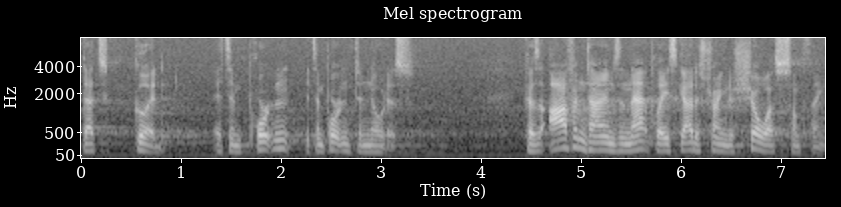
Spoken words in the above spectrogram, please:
That's good. It's important. It's important to notice. Because oftentimes in that place, God is trying to show us something.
